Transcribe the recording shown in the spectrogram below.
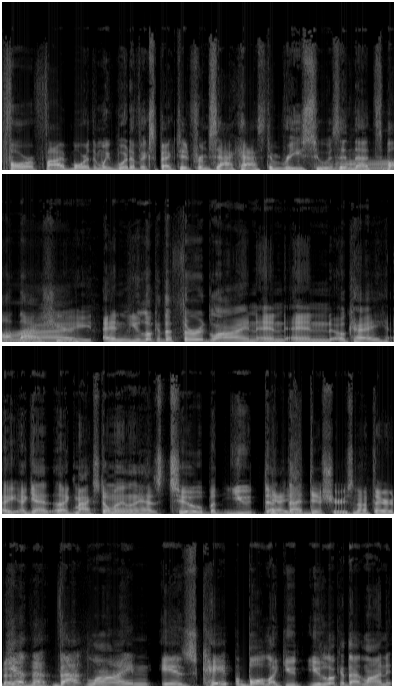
four or five more than we would have expected from Zach Aston Reese, who was in that spot last year. And you look at the third line, and and okay, I, again, like Max Domi only has two, but you that, yeah, he's that a disher. He's not there to. yeah, that, that line is capable. Like you, you look at that line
